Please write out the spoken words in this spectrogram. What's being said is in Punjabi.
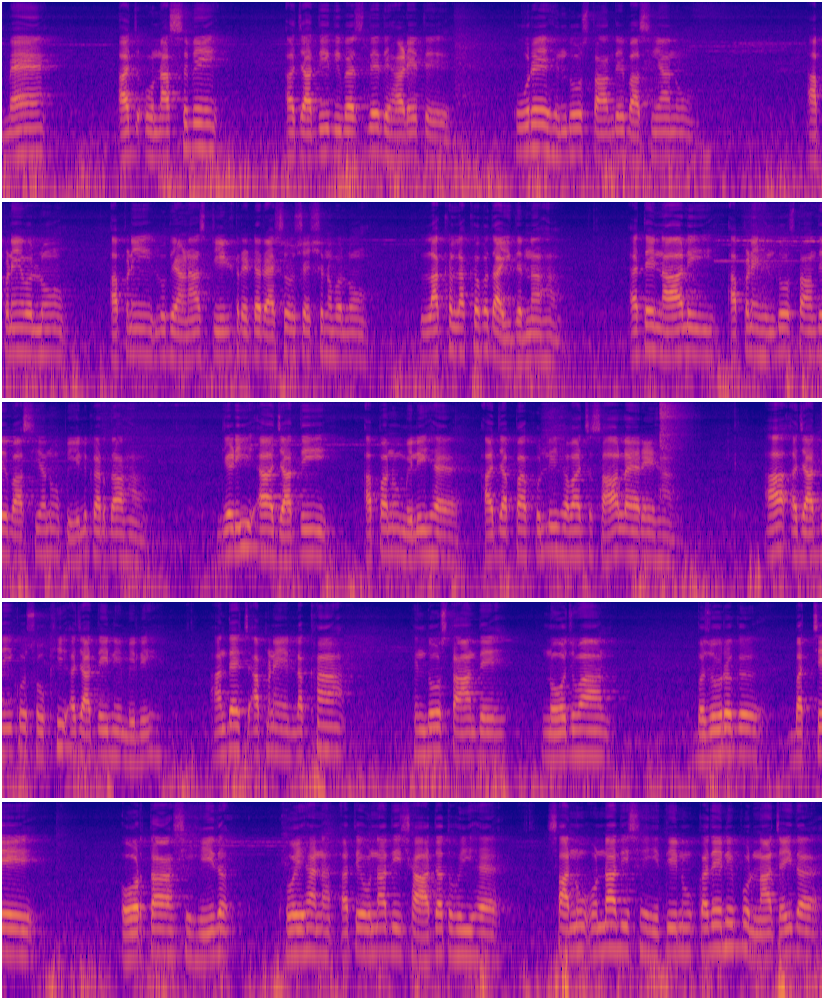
ਮੈਂ ਅੱਜ 79ਵੇਂ ਆਜ਼ਾਦੀ ਦਿਵਸ ਦੇ ਦਿਹਾੜੇ ਤੇ ਪੂਰੇ ਹਿੰਦੁਸਤਾਨ ਦੇ ਵਾਸੀਆਂ ਨੂੰ, ਆਪਣੇ ਵੱਲੋਂ ਆਪਣੀ ਲੁਧਿਆਣਾ ਸਟੀਲ ਟਰੇਡਰ ਐਸੋਸੀਏਸ਼ਨ ਵੱਲੋਂ ਲੱਖ ਲੱਖ ਵਧਾਈ ਦਿੰਦਾ ਹਾਂ ਅਤੇ ਨਾਲ ਹੀ ਆਪਣੇ ਹਿੰਦੁਸਤਾਨ ਦੇ ਵਾਸੀਆਂ ਨੂੰ ਅਪੀਲ ਕਰਦਾ ਹਾਂ, ਜਿਹੜੀ ਆਜ਼ਾਦੀ ਆਪਾਂ ਨੂੰ ਮਿਲੀ ਹੈ, ਅੱਜ ਆਪਾਂ ਖੁੱਲੀ ਹਵਾ 'ਚ ਸਾਹ ਲੈ ਰਹੇ ਹਾਂ। ਆ ਆਜ਼ਾਦੀ ਕੋ ਸੌਖੀ ਆਜ਼ਾਦੀ ਨਹੀਂ ਮਿਲੀ। ਆਂਦੇ 'ਚ ਆਪਣੇ ਲੱਖਾਂ ਹਿੰਦੁਸਤਾਨ ਦੇ ਨੌਜਵਾਨ, ਬਜ਼ੁਰਗ, ਬੱਚੇ, ਔਰਤਾਂ ਸ਼ਹੀਦ ਹੋਏ ਹਨ ਅਤੇ ਉਹਨਾਂ ਦੀ ਸ਼ਹਾਦਤ ਹੋਈ ਹੈ। ਸਾਨੂੰ ਉਹਨਾਂ ਦੀ ਸ਼ਹੀਦੀ ਨੂੰ ਕਦੇ ਨਹੀਂ ਭੁੱਲਣਾ ਚਾਹੀਦਾ।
